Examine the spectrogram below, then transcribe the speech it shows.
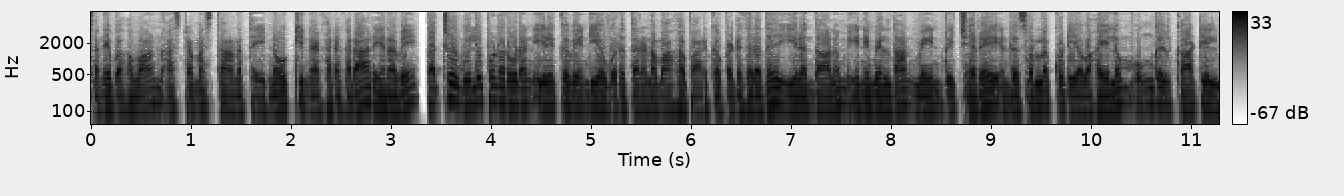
சனி பகவான் அஷ்டமஸ்தானத்தை நோக்கி நகர்கிறார். எனவே சற்று விழிப்புணர்வுடன் இருக்க வேண்டிய ஒரு தருணமாக பார்க்கப்படுகிறது. இருந்தாலும் இனிமேல் தான் மெயின் பிக்சரே என்று சொல்லக்கூடிய வகையிலும் உங்கள் காட்டில்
